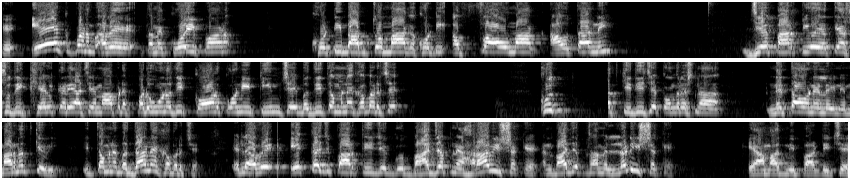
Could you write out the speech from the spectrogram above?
કે એક પણ હવે તમે કોઈ પણ ખોટી બાબતોમાં કે ખોટી અફવાઓમાં આવતા નહીં. જે પાર્ટીઓએ અત્યાર સુધી ખેલ કર્યા છે એમાં આપણે પડવું નથી. કોણ કોની ટીમ છે એ બધી તમને ખબર છે. ખુદ કીધી છે કોંગ્રેસના નેતાઓને લઈને. માર નથી કેવી. એ તમને બધાને ખબર છે. એટલે હવે એક જ પાર્ટી જે ભાજપને હરાવી શકે અને ભાજપ સામે લડી શકે, એ આમ આદમી પાર્ટી છે.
